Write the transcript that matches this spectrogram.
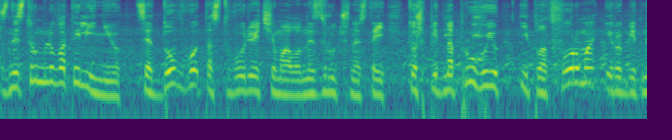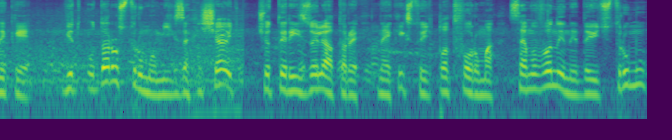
Знеструмлювати лінію це довго та створює чимало незручностей. Тож під напругою і платформа, і робітники. Від удару струмом їх захищають чотири ізолятори, на яких стоїть платформа. Саме вони не дають струму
